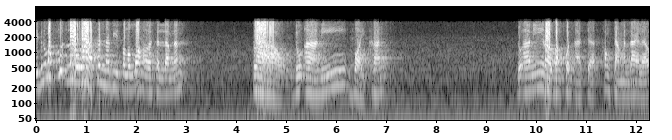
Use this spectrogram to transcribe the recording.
อิบนุมัสอุดเล่าว่าท่านนบีสุลต่านละฮ์อัลสัลลัมนั้น กล่าวดูอานี้บ่อยครั้งดูอานี้เราบางคนอาจจะท่องจำมันได้แล้ว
